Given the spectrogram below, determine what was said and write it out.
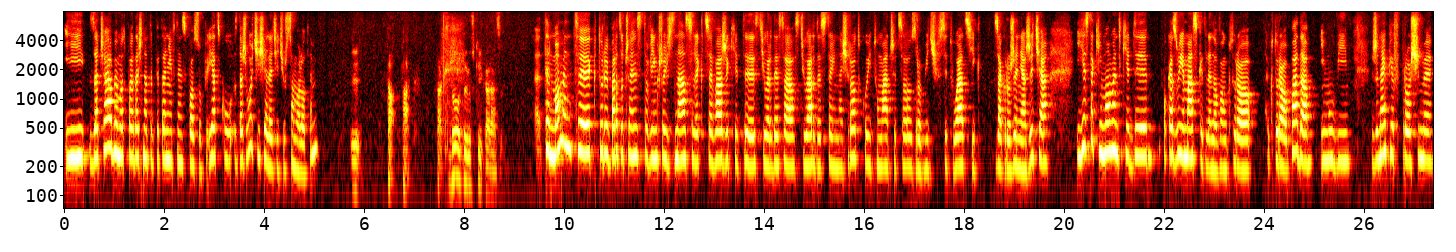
I zaczęłabym odpowiadać na to pytanie w ten sposób. Jacku, zdarzyło ci się lecieć już samolotem? Y, tak, tak, tak. Było to już kilka razy ten moment, y, który bardzo często większość z nas lekceważy, kiedy stewardesa, stewardess stoi na środku i tłumaczy, co zrobić w sytuacji zagrożenia życia. I jest taki moment, kiedy pokazuje maskę tlenową, która, która opada i mówi, że najpierw prosimy,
